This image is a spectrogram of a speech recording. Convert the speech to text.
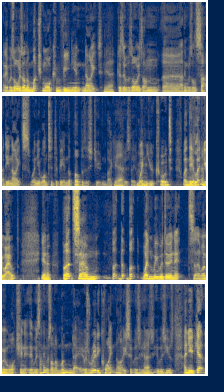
and it was always on a much more convenient night. Yeah. Because it was always on uh, I think it was on Saturday nights when you wanted to be in the pub as a student back in Yeah. those days when you could when they let you out, you know. But um, but but when we were doing it uh, when we were watching it, it was I think it was on a Monday. It was really quite nice. It was it was, it was used, and you'd get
